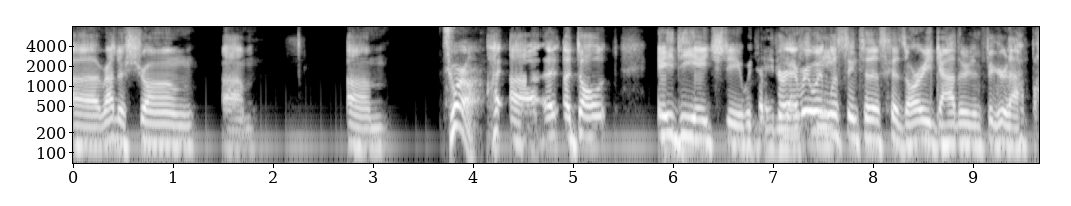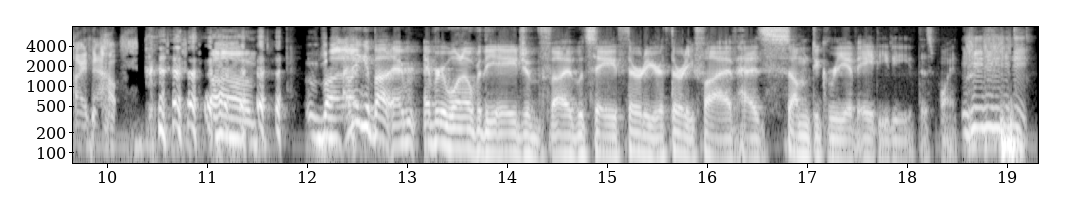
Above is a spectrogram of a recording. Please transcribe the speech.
a rather strong um, um, Squirrel. uh, adult ADHD, which I'm sure everyone listening to this has already gathered and figured out by now. um, but I think about every, everyone over the age of, I would say, 30 or 35 has some degree of ADD at this point.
